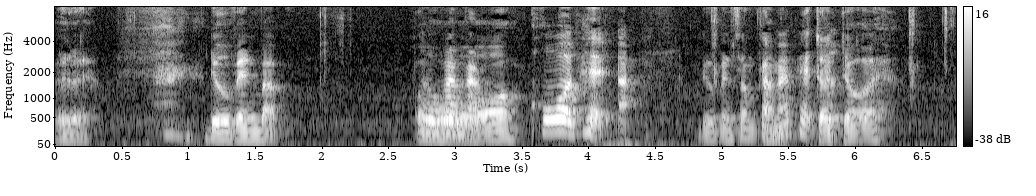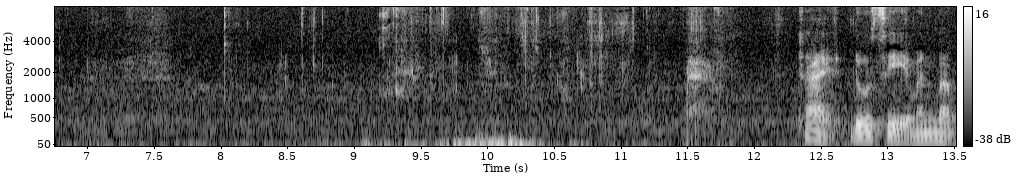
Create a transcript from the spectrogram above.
เออดูเป็นแบบ โอ้ดูโหเป็นแบบโคตรเผ็ดอะ ดูเป็นส้มแต่ไม่ตำเผ็ดโจโๆเลยใช่ ดูสีมันแบบ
